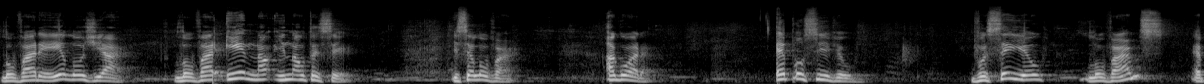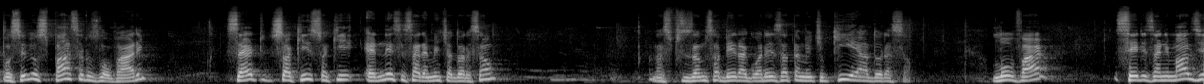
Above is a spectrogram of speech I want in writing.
Louvar é elogiar. Louvar é enaltecer. Isso é louvar. Agora, é possível você e eu louvarmos? É possível os pássaros louvarem? certo? Só que isso aqui é necessariamente adoração? Nós precisamos saber agora exatamente o que é adoração. Louvar, seres animados e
